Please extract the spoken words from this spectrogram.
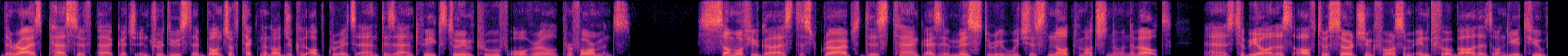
The RISE passive package introduced a bunch of technological upgrades and design tweaks to improve overall performance. Some of you guys described this tank as a mystery which is not much known about, and to be honest, after searching for some info about it on YouTube,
